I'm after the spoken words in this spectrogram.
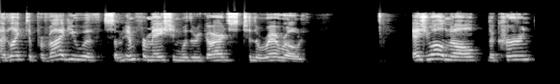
I'd like to provide you with some information with regards to the railroad. As you all know, the current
